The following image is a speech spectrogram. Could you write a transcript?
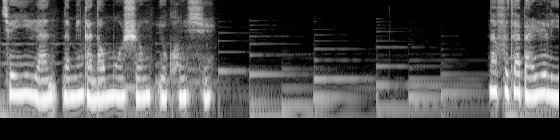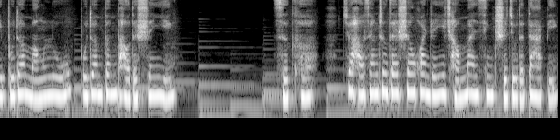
却依然难免感到陌生又空虚？那副在白日里不断忙碌、不断奔跑的身影。此刻，却好像正在身患着一场慢性持久的大病，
